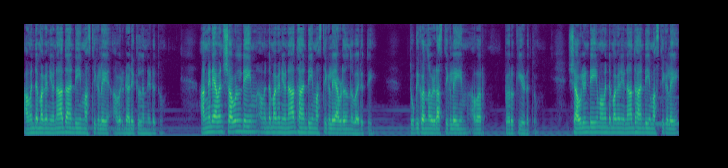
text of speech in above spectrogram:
അവന്റെ മകൻ യുനാഥാന്റെയും അസ്ഥികളെ അവരുടെ അടുക്കിൽ നിന്നെടുത്തു അങ്ങനെ അവൻ ഷൗലിന്റെയും അവന്റെ മകൻ യുനാഥാന്റെയും അസ്ഥികളെ അവിടെ നിന്ന് വരുത്തി. തൂക്കിക്കൊന്നവരുടെ അസ്ഥികളെയും അവർ പെറുക്കിയെടുത്തു. ഷൗലിന്റെയും അവന്റെ മകൻ യുനാഥാന്റെയും അസ്ഥികളെ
